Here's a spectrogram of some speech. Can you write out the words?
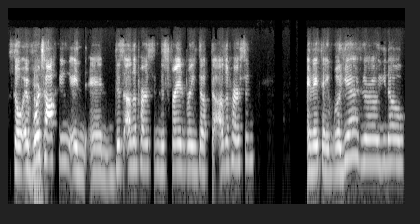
So if we're talking and and this other person, this friend brings up the other person, and they say, "Well, yeah, girl, you know,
